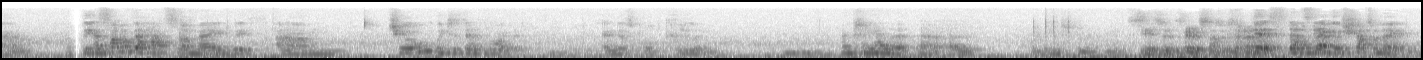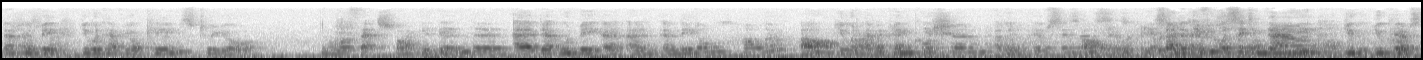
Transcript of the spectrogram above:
Um, the, some of the hats are made with um, tulle, which is then embroidered, and that's called krillen. And she had a, a, a an instrument with scissors a and scissors something. and Yes, that would be your chatelaine. That would be, you would have your keys to your Well, what's that spiky The, thing? the, Uh, that would be a, a, a needle holder. Oh, You would right, have a okay, pin cushion, a little pair of scissors. Oh, Yes. good, yeah. So that if you were sitting down, you, you could Yeah.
